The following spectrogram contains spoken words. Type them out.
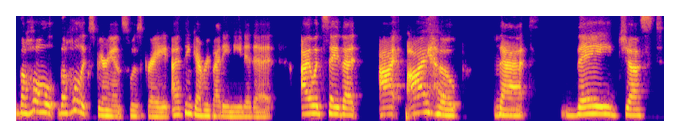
the whole the whole experience was great. I think everybody needed it. I would say that i i hope mm-hmm. that they just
